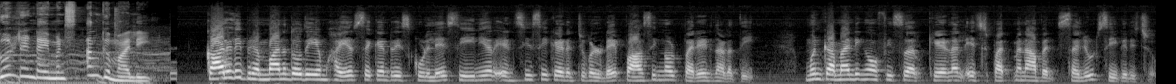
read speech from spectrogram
golden diamonds Angamaly. Kalady Brahmanandodayam higher secondary സ്കൂളിലെ സീനിയർ എൻ സി സി കേഡറ്റുകളുടെ പാസിംഗ് ഔട്ട് പരേഡ് നടത്തി. മുൻ commanding officer colonel H Padmanabhan salute സ്വീകരിച്ചു.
